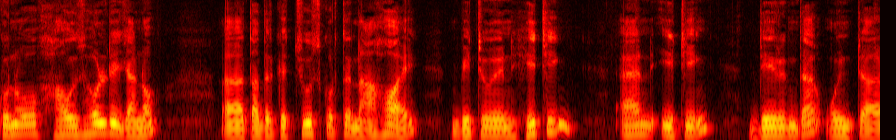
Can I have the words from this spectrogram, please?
কোনো হাউস হোল্ডই যেন তাদেরকে চুজ করতে না হয় between heating and eating during the winter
